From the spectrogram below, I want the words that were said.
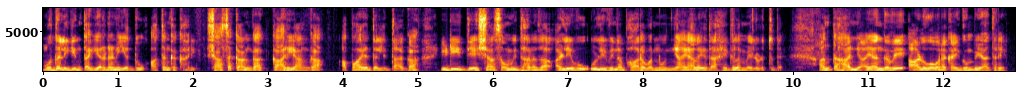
ಮೊದಲಿಗಿಂತ ಎರಡನೆಯದ್ದು ಆತಂಕಕಾರಿ. ಶಾಸಕಾಂಗ, ಕಾರ್ಯಾಂಗ ಅಪಾಯದಲ್ಲಿದ್ದಾಗ ಇಡೀ ದೇಶ ಸಂವಿಧಾನದ ಅಳಿವು ಉಳಿವಿನ ಭಾರವನ್ನು ನ್ಯಾಯಾಲಯದ ಹೆಗಲ ಮೇಲಿಡುತ್ತದೆ. ಅಂತಹ ನ್ಯಾಯಾಂಗವೇ ಆಳುವವರ ಕೈಗೊಂಬೆಯಾದರೆ?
